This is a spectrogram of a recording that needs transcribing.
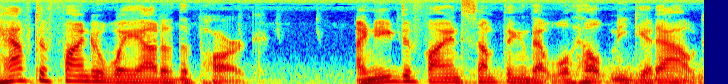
have to find a way out of the park. I need to find something that will help me get out.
